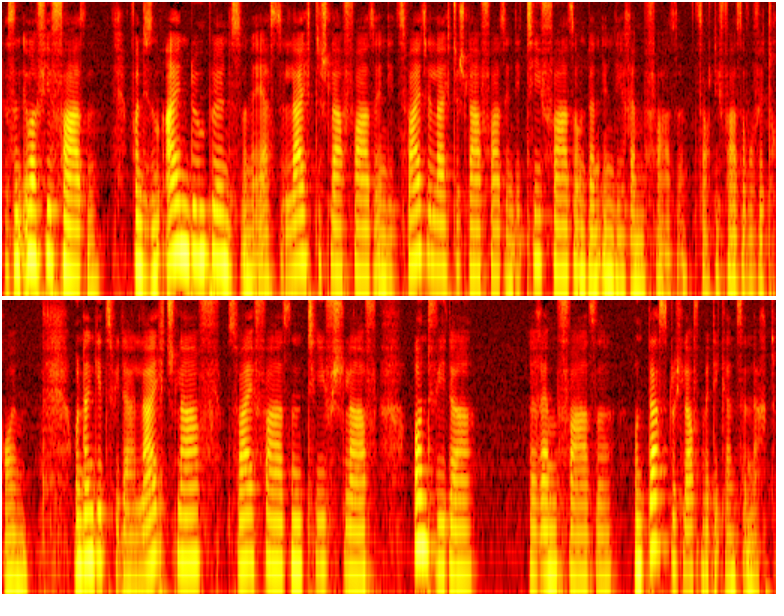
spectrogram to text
Das sind immer vier Phasen. Von diesem Eindümpeln, das ist so eine erste leichte Schlafphase, in die zweite leichte Schlafphase, in die Tiefphase und dann in die REM-Phase. Das ist auch die Phase, wo wir träumen. Und dann geht es wieder Leichtschlaf, zwei Phasen, Tiefschlaf und wieder REM-Phase. Und das durchlaufen wir die ganze Nacht.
